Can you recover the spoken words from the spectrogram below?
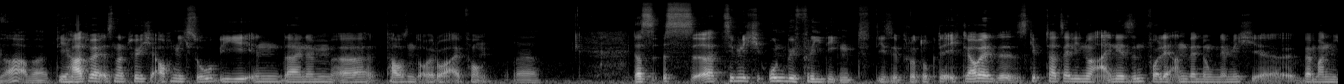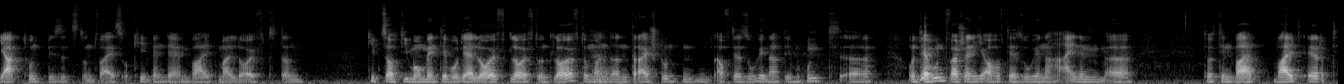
Ja, aber. die Hardware ist natürlich auch nicht so wie in deinem äh, 1000 Euro iPhone. Ja. Das ist äh, ziemlich unbefriedigend, diese Produkte. Ich glaube, es gibt tatsächlich nur eine sinnvolle Anwendung, nämlich äh, wenn man einen Jagdhund besitzt und weiß, okay, wenn der im Wald mal läuft, dann gibt es auch die Momente, wo der läuft, läuft und läuft und man Ja. dann drei Stunden auf der Suche nach dem Hund äh, und der Hund wahrscheinlich auch auf der Suche nach einem äh, durch den Wald, Wald irrt.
